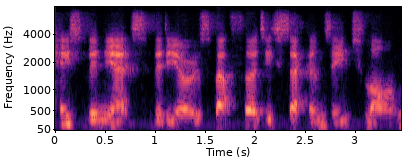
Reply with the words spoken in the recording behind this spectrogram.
case vignettes, videos, about 30 seconds each long,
